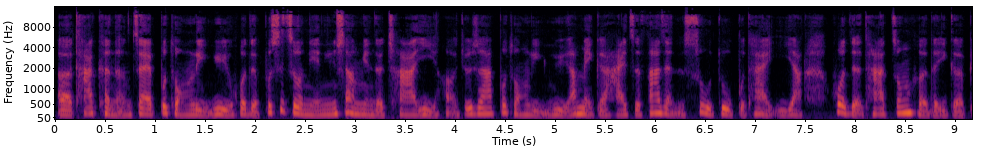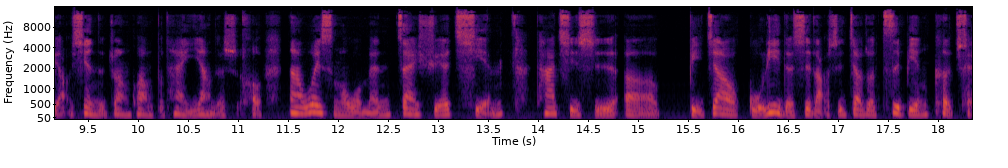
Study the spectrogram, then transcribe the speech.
呃，他可能在不同领域，或者不是只有年龄上面的差异哈，就是他不同领域，啊，每个孩子发展的速度不太一样，或者他综合的一个表现的状况不太一样的时候，那为什么我们在学前，他其实呃比较鼓励的是老师叫做自编课程，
